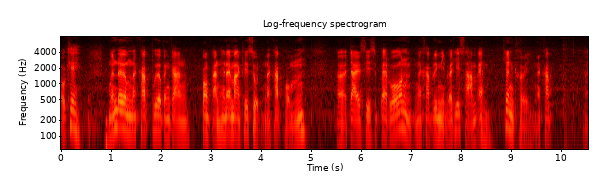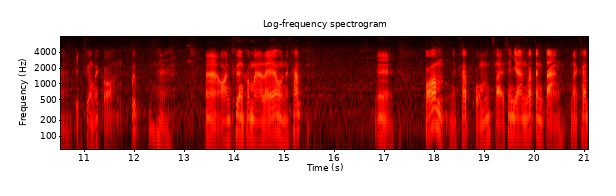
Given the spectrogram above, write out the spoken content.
โอเค เหมือนเดิมนะครับ เพื่อเป็นการป้องกันให้ได้มากที่สุดนะครับ ผมเออจ่าย 48 โวลต์นะครับลิมิตไว้ที่ 3 แอมป์เช่นเคยนะครับปิดเครื่องไว้ก่อนปึ๊บอ่าอ่าออนเครื่องเข้ามาแล้วนะครับ อ่าพร้อมนะครับ ผมสายสัญญาณวัดต่างๆนะครับ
